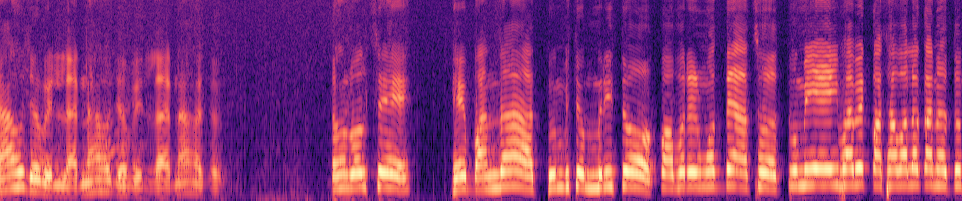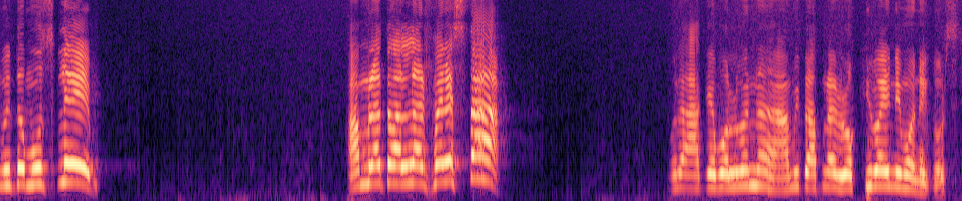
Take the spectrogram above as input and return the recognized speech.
নাহুজবিল্লা নাহুজবিল্লা নাহুজবিল্লা তখন বলছে, হে বান্দা, তুমি তো মৃত, কবরের মধ্যে আছো, তুমি এইভাবে কথা বলো কেন? তুমি তো মুসলিম। আমরা তো আল্লাহর ফেরেস্তা বলে, আগে বলবেন না, আমি তো আপনার রক্ষী বাহিনী মনে করছি।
